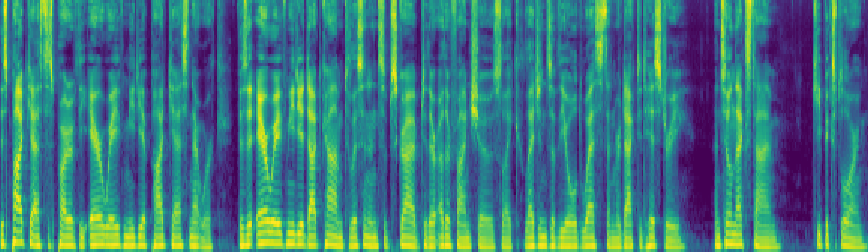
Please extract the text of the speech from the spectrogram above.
This podcast is part of the Airwave Media Podcast Network. Visit airwavemedia.com to listen and subscribe to their other fine shows like Legends of the Old West and Redacted History. Until next time, keep exploring.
